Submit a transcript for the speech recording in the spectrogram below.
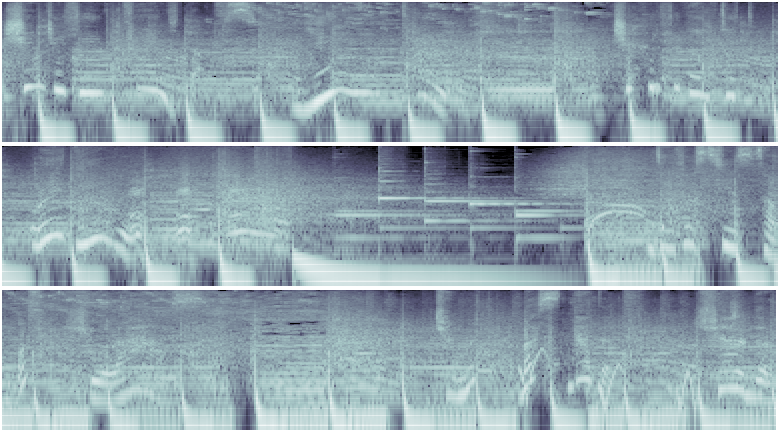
신지수 프렌즈답스 이어 타임 체크트 단뜻 레디오 다섯 시스터머스 슈라스 저는 마스타드 샬더미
